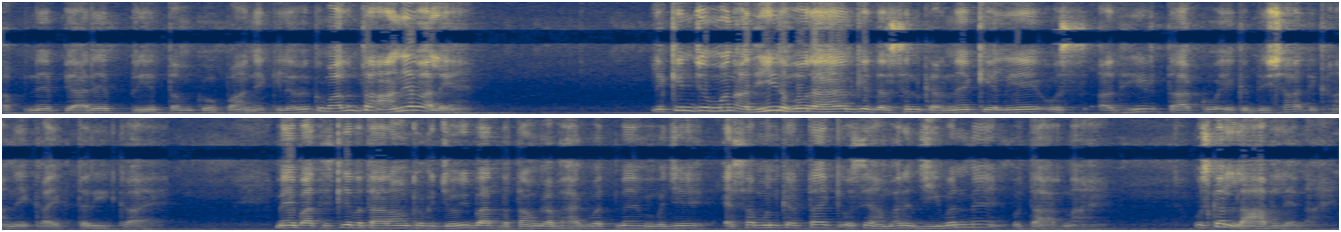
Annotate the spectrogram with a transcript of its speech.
अपने प्यारे प्रियतम को पाने के लिए उनको मालूम था आने वाले हैं। लेकिन जो मन अधीर हो रहा है उनके दर्शन करने के लिए, उस अधीरता को एक दिशा दिखाने का एक तरीका है। मैं ये बात इसलिए बता रहा हूँ क्योंकि जो भी बात बताऊँगा भागवत में, मुझे ऐसा मन करता है कि उसे हमारे जीवन में उतारना है, उसका लाभ लेना है।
